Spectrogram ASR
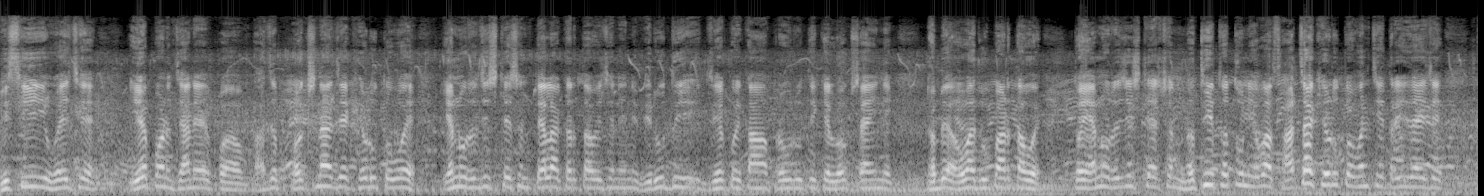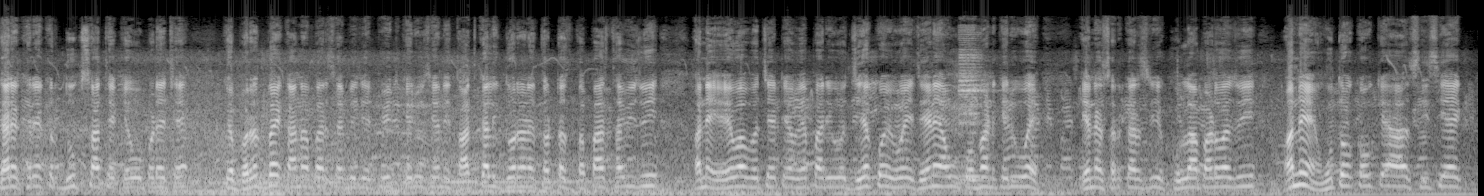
વીસી હોય છે, એ પણ જ્યારે ભાજપ પક્ષના જે ખેડૂતો હોય, એનું રજિસ્ટ્રેશન પહેલાં કરતા હોય છે ને એની વિરુદ્ધી જે કોઈ કાં, પ્રવૃત્તિ કે લોકશાહીની ઢબે અવાજ ઉપાડતા હોય, તો એનું રજિસ્ટ્રેશન નથી થતું ને એવા સાચા ખેડૂતો વંચિત રહી જાય છે. ત્યારે ખરેખર દુઃખ સાથે કહેવું પડે છે કે ભરતભાઈ કાનાબાર સાહેબે જે ટ્વીટ કર્યું છે એની તાત્કાલિક ધોરણે તટસ્થ તપાસ થવી જોઈએ. અને એવા વચેટિયા વેપારીઓ જે કોઈ હોય, જેણે આવું કૌભાંડ કર્યું હોય, એને સરકારશ્રીએ ખુલ્લા પાડવા જોઈએ. અને હું તો કહું કે આ સીસીઆઈ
